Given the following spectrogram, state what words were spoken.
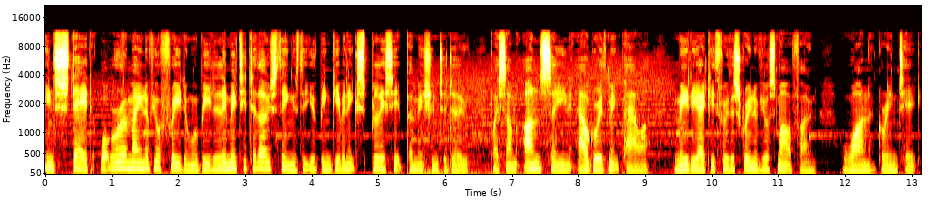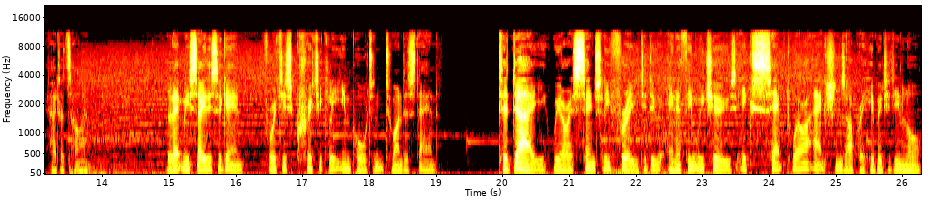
Instead, what will remain of your freedom will be limited to those things that you've been given explicit permission to do by some unseen algorithmic power mediated through the screen of your smartphone, one green tick at a time. Let me say this again, for it is critically important to understand. Today, we are essentially free to do anything we choose except where our actions are prohibited in law.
